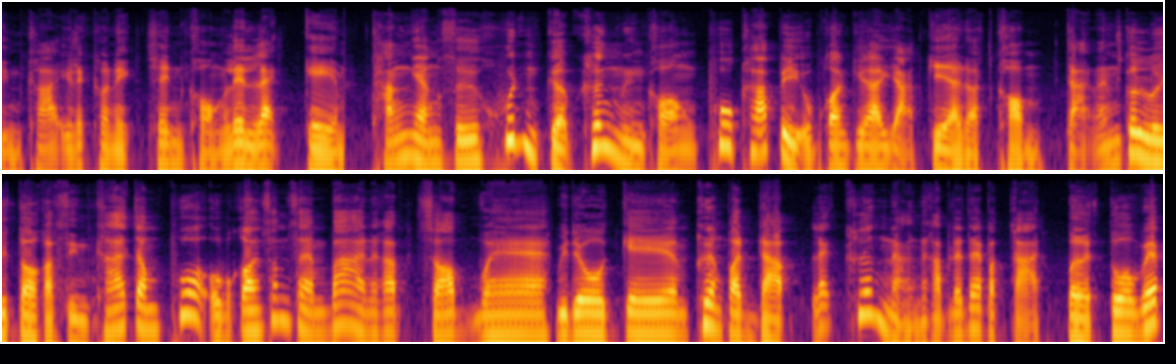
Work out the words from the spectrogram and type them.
สินค้าอิเล็กทรอนิกส์ เช่นของเล่นและเกม ทั้งยังซื้อหุ้นเกือบครึ่งหนึ่งของผู้ค้าปลีกอุปกรณ์กีฬาอย่าง gear.com จากนั้นก็ลุยต่อกับสินค้าจำพวกอุปกรณ์ซ่อมแซมบ้านนะครับ ซอฟต์แวร์ วิดีโอเกม เครื่องประดับ และเครื่องหนังนะครับ และได้ประกาศเปิดตัวเว็บ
